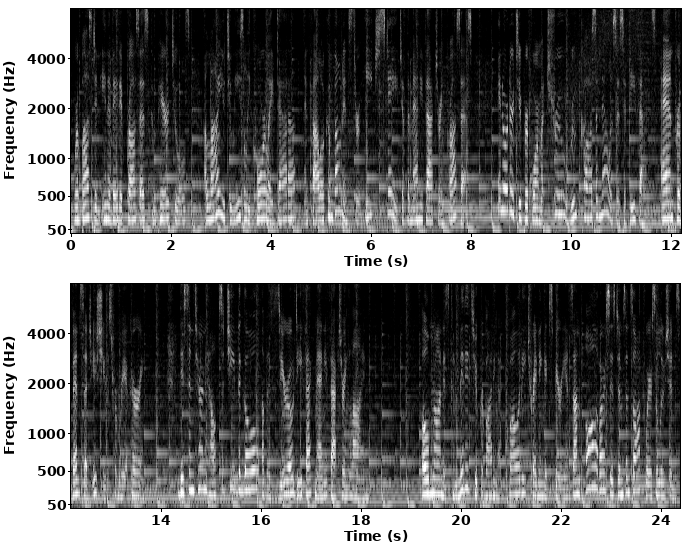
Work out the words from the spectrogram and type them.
Robust and innovative process compare tools allow you to easily correlate data and follow components through each stage of the manufacturing process in order to perform a true root cause analysis of defects and prevent such issues from reoccurring. This in turn helps achieve the goal of a zero defect manufacturing line. Omron is committed to providing a quality training experience on all of our systems and software solutions.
